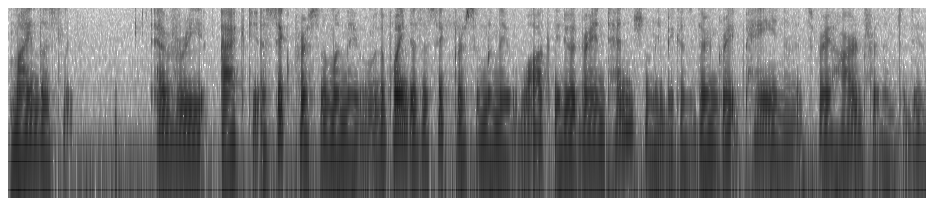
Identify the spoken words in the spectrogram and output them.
mindlessly. Every act, a sick person, when they, the point is a sick person, when they walk, they do it very intentionally because they're in great pain and it's very hard for them to do.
